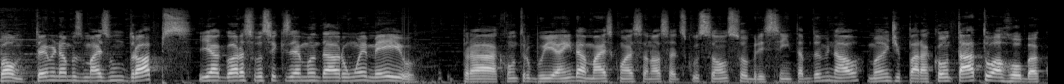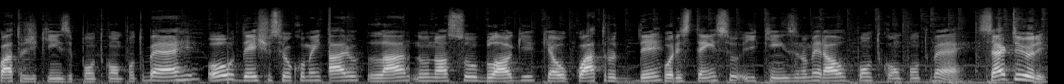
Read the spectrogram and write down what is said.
Bom, terminamos mais um Drops e agora se você quiser mandar um e-mail para contribuir ainda mais com essa nossa discussão sobre cinta abdominal, mande para contato@4de15.com.br ou deixe o seu comentário lá no nosso blog, que é o 4D por extenso e 15 numeral.com.br. Certo, Yuri?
